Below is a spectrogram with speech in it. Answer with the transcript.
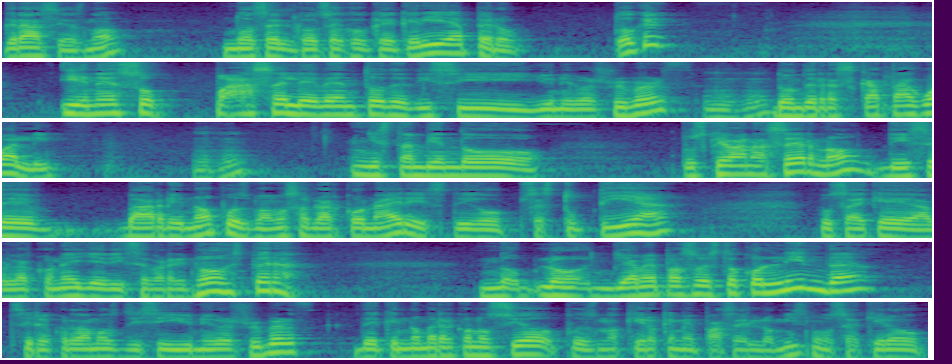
gracias, ¿no? No es el consejo que quería, pero ok. Y en eso pasa el evento de DC Universe Rebirth, donde rescata a Wally y están viendo, pues, qué van a hacer, ¿no? Dice Barry, no, pues vamos a hablar con Iris. Digo, pues es tu tía, pues hay que hablar con ella. Y dice Barry, no, espera, no, lo, ya me pasó esto con Linda, si recordamos DC Universe Rebirth, de que no me reconoció, pues no quiero que me pase lo mismo, o sea, quiero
